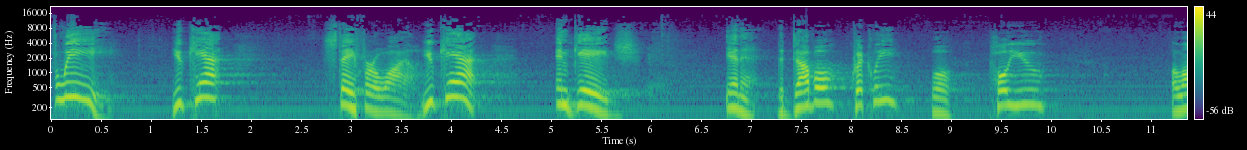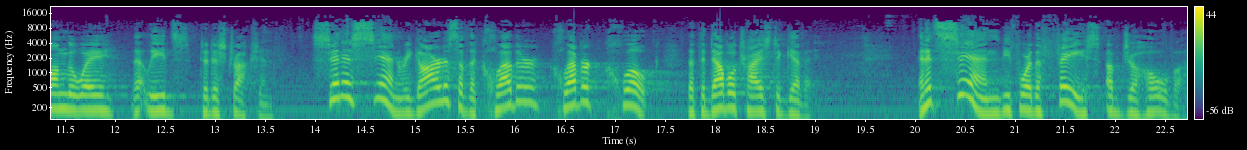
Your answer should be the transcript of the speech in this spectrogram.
flee. You can't stay for a while. You can't engage in it. The devil quickly will pull you along the way that leads to destruction. Sin is sin, regardless of the clever, clever cloak that the devil tries to give it. And it's sin before the face of Jehovah.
